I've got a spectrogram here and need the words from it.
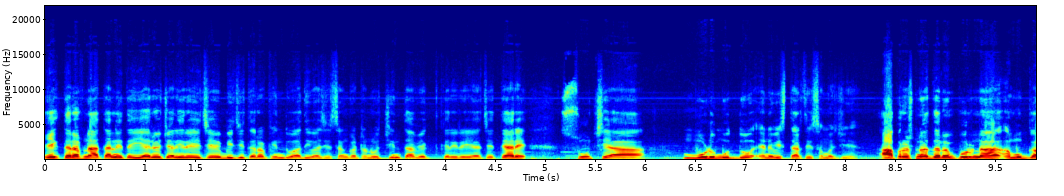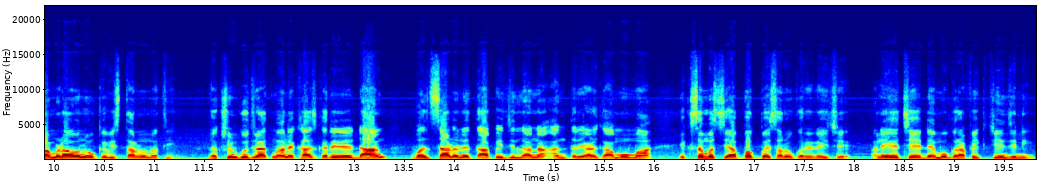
એક તરફ નાતાલની તૈયારીઓ ચાલી રહી છે, બીજી તરફ હિન્દુ આદિવાસી સંગઠનો ચિંતા વ્યક્ત કરી રહ્યા છે. ત્યારે શું છે આ મૂળ મુદ્દો એને વિસ્તારથી સમજીએ? આ પ્રશ્ન ધરમપુરના અમુક ગામડાઓનો કે વિસ્તારનો નથી. દક્ષિણ ગુજરાતમાં અને ખાસ કરીને ડાંગ, વલસાડ અને તાપી જિલ્લાના આંતરિયાળ ગામોમાં એક સમસ્યા પગપેસારો કરી રહી છે અને એ છે ડેમોગ્રાફિક ચેન્જની.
